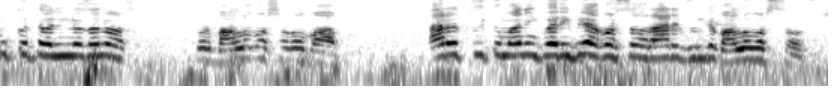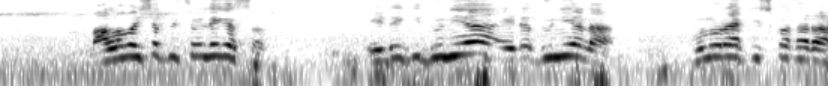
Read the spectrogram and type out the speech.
বুক করতে পারলি না জানোস? তোর ভালোবাসার অভাব। আরে তুই তো মানিক বাড়ি বিয়া করছস আর আরেকজনকে ভালোবাসছস। ভালোবাসা তুই চলে গেছস। এটা কি দুনিয়া? এটা দুনিয়া না। মনে রাখিস কথাটা।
